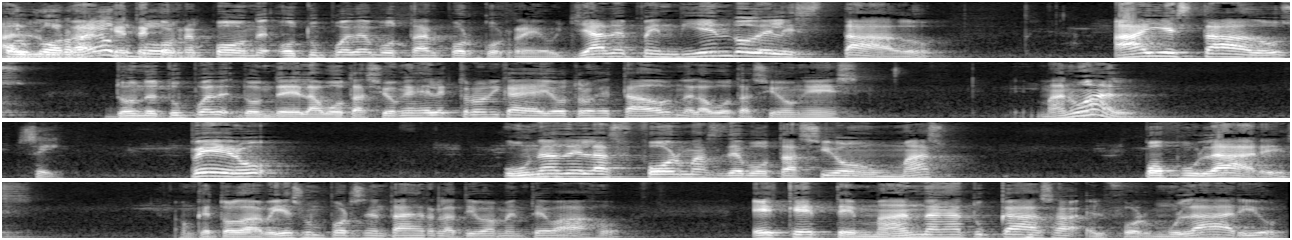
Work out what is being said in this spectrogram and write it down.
al lugar que te corresponde o tú puedes votar por correo. Ya dependiendo del estado, hay estados donde tú puedes, donde la votación es electrónica y hay otros estados donde la votación es manual. Sí. Pero una de las formas de votación más populares, aunque todavía es un porcentaje relativamente bajo, es que te mandan a tu casa el formulario,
